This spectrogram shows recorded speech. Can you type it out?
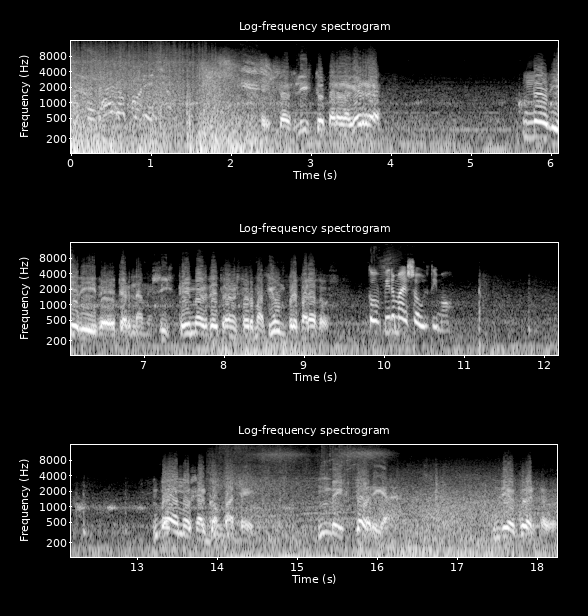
La batalla. Por. ¿Estás listo para la guerra? Nadie vive eternamente. Sistemas de transformación preparados. Confirma eso último. Vamos al combate. Victoria. De acuerdo.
